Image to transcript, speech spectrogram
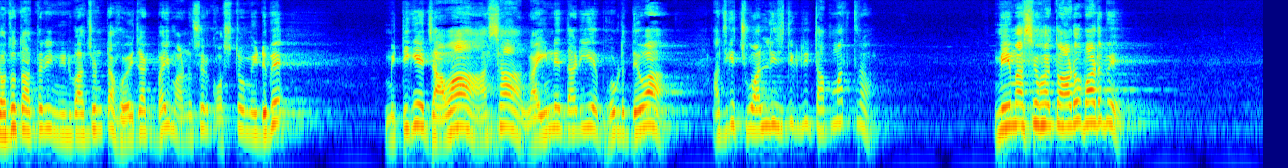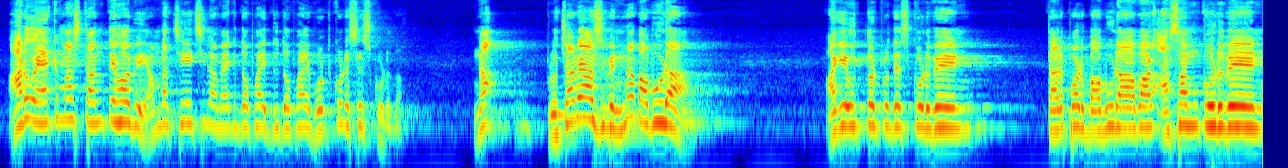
যত তাড়াতাড়ি নির্বাচনটা হয়ে যাক, ভাই, মানুষের কষ্ট মিটবে। মিটিংয়ে যাওয়া, আসা, লাইনে দাঁড়িয়ে ভোট দেওয়া আজকে চুয়াল্লিশ ডিগ্রি তাপমাত্রা। মে মাসে হয়তো আরও বাড়বে। আরও এক মাস টানতে হবে। আমরা চেয়েছিলাম এক দফায়, দু দফায় ভোট করে শেষ করে দাও। না, প্রচারে আসবেন না বাবুরা। আগে উত্তরপ্রদেশ করবেন, তারপর বাবুরা আবার আসাম করবেন,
